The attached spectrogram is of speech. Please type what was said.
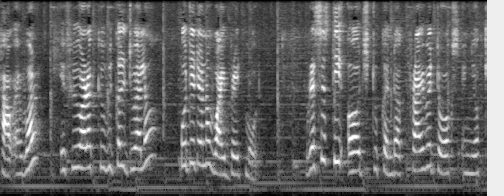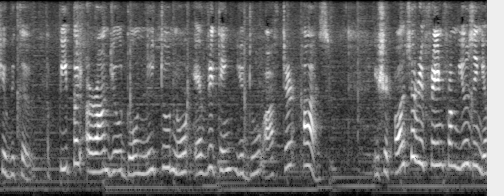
However, if you are a cubicle dweller, put it on a vibrate mode. Resist the urge to conduct private talks in your cubicle. The people around you don't need to know everything you do after hours. You should also refrain from using your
